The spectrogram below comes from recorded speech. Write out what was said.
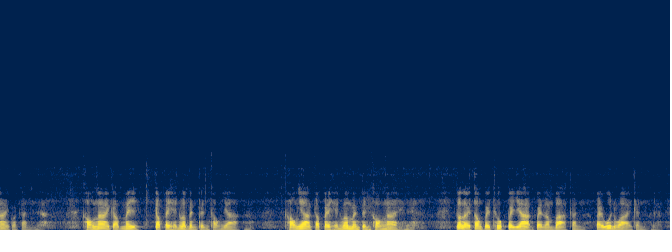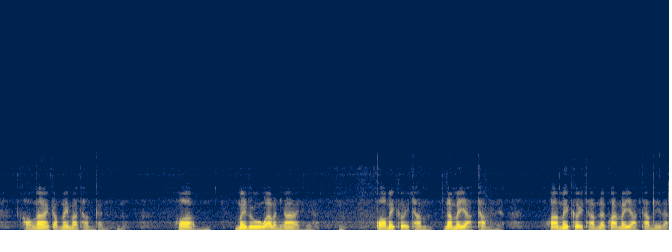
ง่ายกว่ากัน ของง่ายกับไม่กลับไปเห็นว่าเป็นเป็นของยาก ของยากกลับไปเห็นว่ามันเป็นของง่าย ก็เลยต้องไปทุกข์ไปยากไปลำบากกัน ไปวุ่นวายกัน ของง่ายกับไม่มาทำกัน เพราะไม่รู้ว่ามันง่าย เพราะไม่เคยทำและไม่อยากทำเนี่ย ความไม่เคยทำและความไม่อยากทำนี่แหละ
